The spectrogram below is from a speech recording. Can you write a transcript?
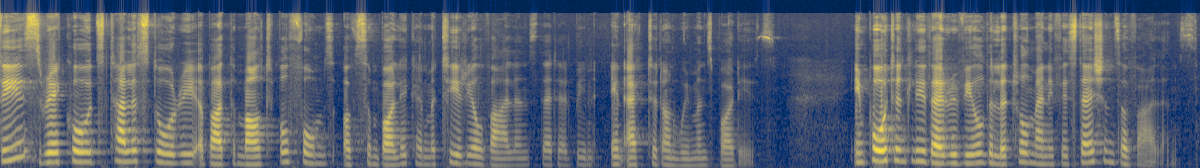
these records tell a story about the multiple forms of symbolic and material violence that had been enacted on women's bodies. Importantly, they reveal the literal manifestations of violence.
